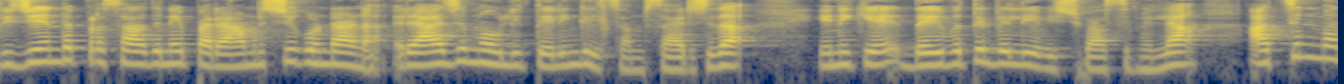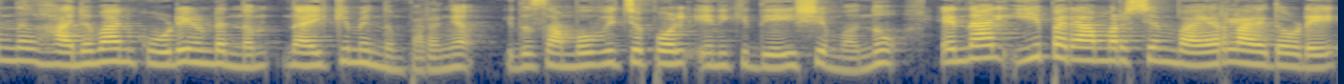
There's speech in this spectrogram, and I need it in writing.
വിജയേന്ദ്രപ്രസാദിനെ പരാമർശിച്ചുകൊണ്ടാണ് രാജമൌലി തെലുങ്കിൽ സംസാരിച്ചത്. എനിക്ക് ദൈവത്തിൽ വലിയ വിശ്വാസമില്ല. അച്ഛൻ വന്ന് ഹനുമാൻ കൂടെയുണ്ടെന്നും നയിക്കുമെന്നും പറഞ്ഞു. ഇത് സംഭവിച്ചപ്പോൾ എനിക്ക് ദേഷ്യം വന്നു. എന്നാൽ ഈ പരാമർശം വൈറലായതോടെ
